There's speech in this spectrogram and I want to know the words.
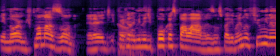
enorme, tipo uma Amazona. Era tipo aquela mina de poucas palavras nos quadrinhos. Mas no filme não,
